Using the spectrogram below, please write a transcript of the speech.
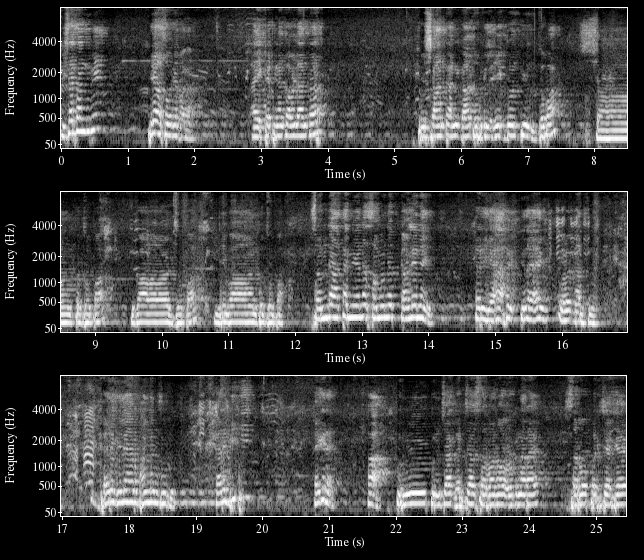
विचारता तुम्ही. हे असं होते बघा. नाही म्हटल्यानंतर तुम्ही शांत आणि गाठ झोप गेले एक दोन तीन. झोपा. शांत झोपा. गाठ झोपा. निवांत झोपा. समजा आता मी यांना समोरच काढले नाही. तर ह्या व्यक्तीला ओळख असतो. घरी गेल्यावर भांडण सुरू. कारण भीती. आहे की नाही? हा तुम्ही तुमच्या घरच्या सर्वांना ओळखणार आहे. सर्व परिचयाचे आहे.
